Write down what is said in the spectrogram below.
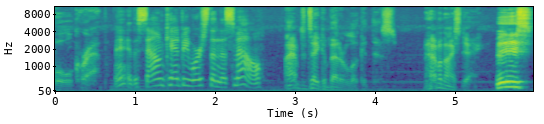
bullcrap. Hey, the sound can't be worse than the smell. I have to take a better look at this. Have a nice day. Peace.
